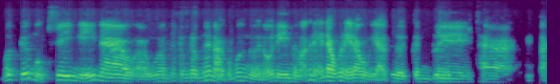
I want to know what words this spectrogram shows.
Bất cứ một suy nghĩ nào à, quên trong trong thế nào cũng có người nổi điên hỏi cái này đâu cái này đâu? Dạ thưa kinh đê tha bị tất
